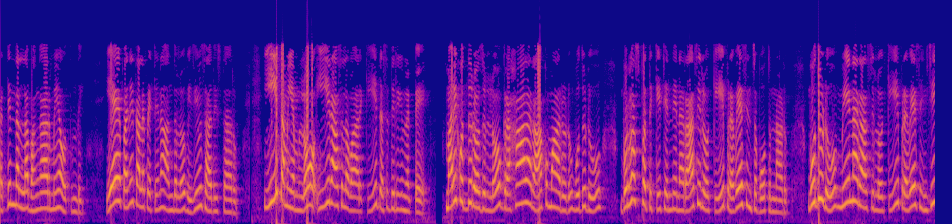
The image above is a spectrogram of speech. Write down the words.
పట్టిందల్లా బంగారమే అవుతుంది. ఏ పని తలపెట్టినా అందులో విజయం సాధిస్తారు. ఈ సమయంలో ఈ రాశుల వారికి దశ తిరిగినట్టే. మరికొద్ది రోజుల్లో గ్రహాల రాకుమారుడు బుధుడు బృహస్పతికి చెందిన రాశిలోకి ప్రవేశించబోతున్నాడు. బుధుడు మీనరాశిలోకి ప్రవేశించి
